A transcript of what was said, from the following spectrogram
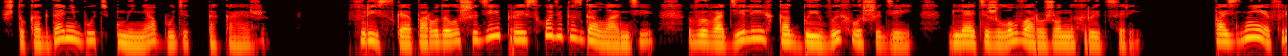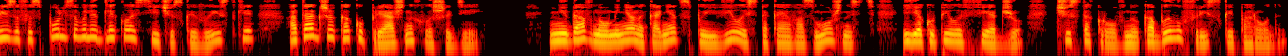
что когда-нибудь у меня будет такая же. Фрисская порода лошадей происходит из Голландии. Выводили их как боевых лошадей для тяжело вооруженных рыцарей. Позднее фризов использовали для классической выездки, а также как упряжных лошадей. Недавно у меня наконец появилась такая возможность, и я купила Феджу, чистокровную кобылу фрисской породы.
